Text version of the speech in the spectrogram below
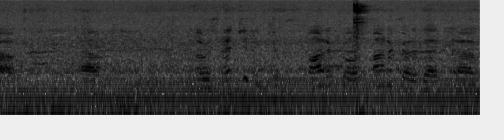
job. Um, I was mentioning to Monica, Monica that um,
